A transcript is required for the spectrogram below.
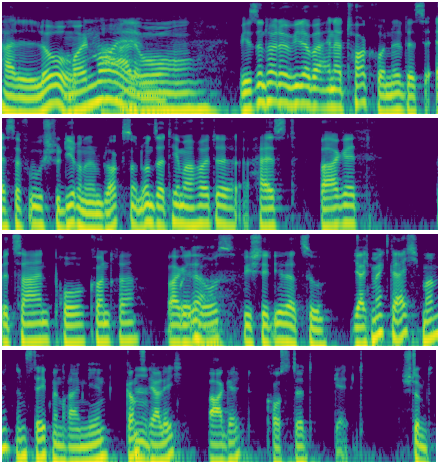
Hallo. Moin, moin. Hallo. Wir sind heute wieder bei einer Talkrunde des SFU Studierendenblogs und unser Thema heute heißt Bargeld bezahlen pro Contra. Bargeld Oh ja. los. Wie steht ihr dazu? Ja, ich möchte gleich mal mit einem Statement reingehen. Ganz ehrlich, Bargeld kostet Geld. Stimmt,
